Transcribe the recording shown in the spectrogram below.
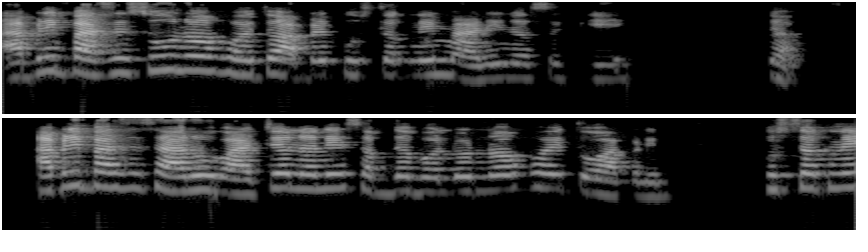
આપણી પાસે શું ન હોય તો આપણે પુસ્તકને માણી ન શકીએ. આપણી પાસે સારું વાંચન અને શબ્દ ભંડોળ ન હોય તો આપણે પુસ્તકને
